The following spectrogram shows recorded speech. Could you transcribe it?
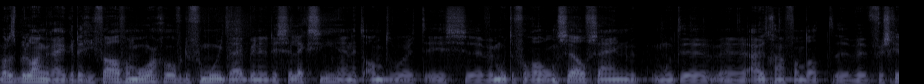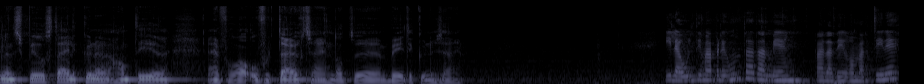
Wat is belangrijker, de rivaal van morgen of de vermoeidheid binnen de selectie? En het antwoord is, uh, we moeten vooral onszelf zijn. We moeten uh, uitgaan van dat uh, we verschillende speelstijlen kunnen hanteren. En vooral overtuigd zijn dat we beter kunnen zijn. Y la última pregunta también para Diego Martínez.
